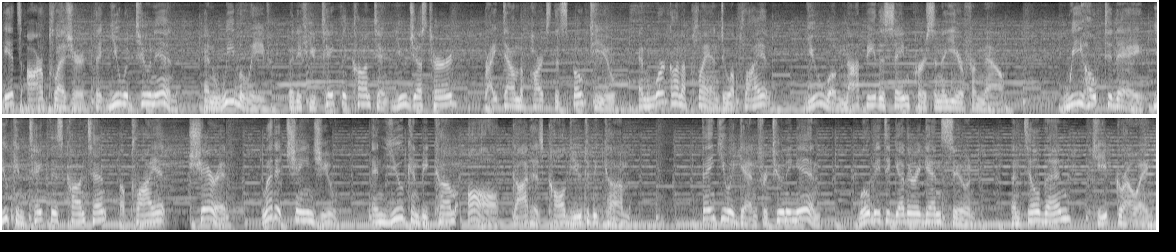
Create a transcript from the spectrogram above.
It's our pleasure that you would tune in, and we believe that if you take the content you just heard, write down the parts that spoke to you, and work on a plan to apply it, you will not be the same person a year from now. We hope today you can take this content, apply it, share it, let it change you, and you can become all God has called you to become. Thank you again for tuning in. We'll be together again soon. Until then, keep growing.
